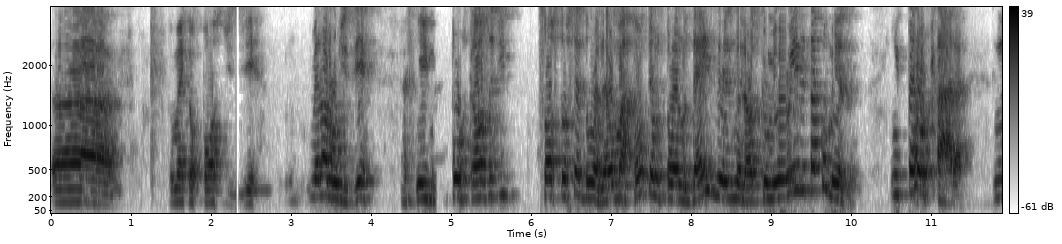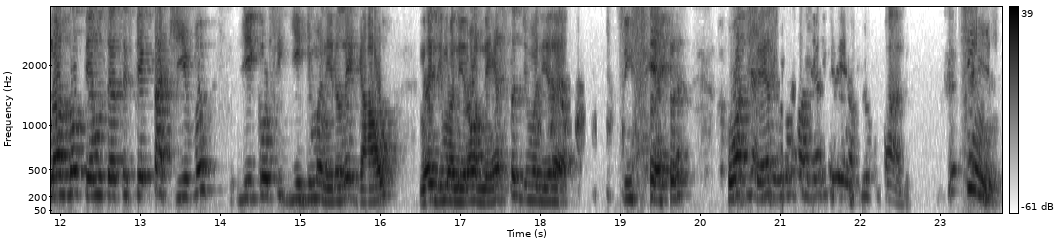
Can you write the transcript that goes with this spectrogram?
Uh, como é que eu posso dizer? Melhor não dizer. E por causa de sócio-torcedor, né? O Marcão tem um plano 10 vezes melhor do que o meu e ele tá com medo. Então, cara, nós não temos essa expectativa de conseguir de maneira legal, né, de maneira honesta, de maneira sincera, o acesso ao preocupado. Sim.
